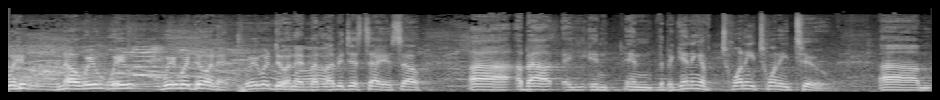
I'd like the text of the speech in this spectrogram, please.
We no, we, we we were doing it. We were doing it. But let me just tell you. So, uh, about in in the beginning of 2022. Um,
